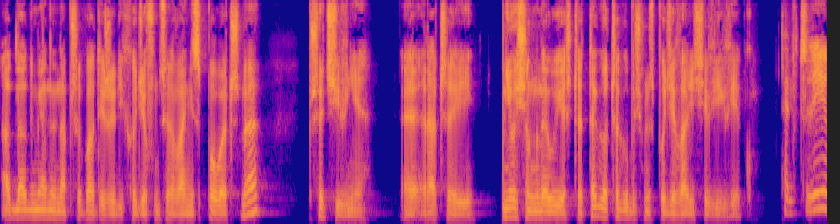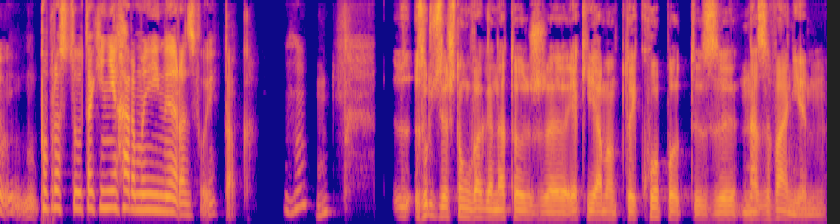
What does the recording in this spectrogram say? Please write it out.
a dla odmiany na przykład jeżeli chodzi o funkcjonowanie społeczne, przeciwnie, e, raczej nie osiągnęły jeszcze tego, czego byśmy spodziewali się w ich wieku. Tak, czyli po prostu taki nieharmonijny rozwój. Tak. Mhm. mhm. Zwróć zresztą uwagę na to, że jaki ja mam tutaj kłopot z nazwaniem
